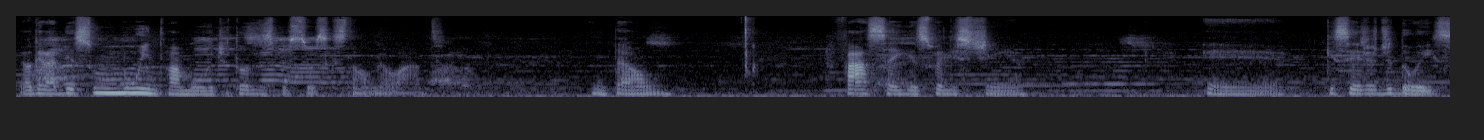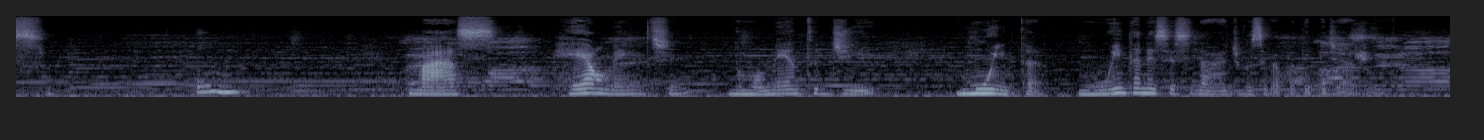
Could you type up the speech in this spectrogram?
Eu agradeço muito o amor de todas as pessoas que estão ao meu lado. Então, faça aí a sua listinha. É, que seja de dois. Um. Mas, realmente, no momento de muita, muita necessidade, você vai poder pedir ajuda.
